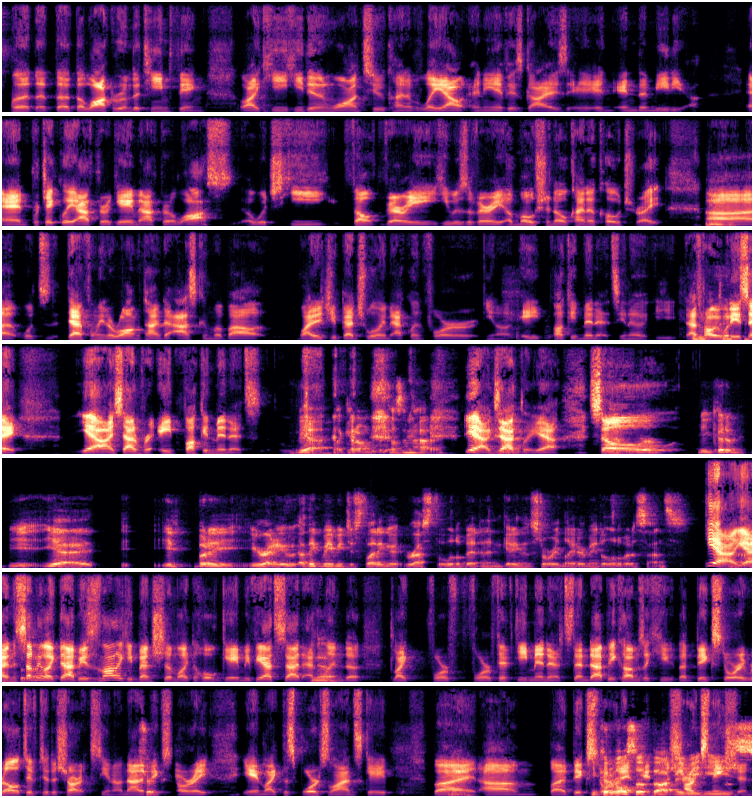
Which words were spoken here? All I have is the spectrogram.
the, the the locker room, the team thing. Like he he didn't want to kind of lay out any of his guys in in the media, and particularly after a game after a loss, uh, which he felt very he was a very emotional kind of coach, right? Mm-hmm. Uh, was definitely the wrong time to ask him about why did you bench William Eklund for you know eight fucking minutes? You know he, that's probably what do you say? Yeah, I sat him for eight fucking minutes. Yeah, like I don't. It doesn't matter. yeah, exactly. Yeah. So you could have, yeah. It, it, but you're right. I think maybe just letting it rest a little bit and then getting the story later made a little bit of sense. Yeah, yeah, and something that. like that because it's not like he benched him like the whole game. If he had sat Eklund yeah. like for for 50 minutes, then that becomes a huge, a big story relative to the Sharks. You know, not sure. a big story in like the sports landscape, but yeah. um, but big. Story he could have also in, thought maybe he's Nation.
